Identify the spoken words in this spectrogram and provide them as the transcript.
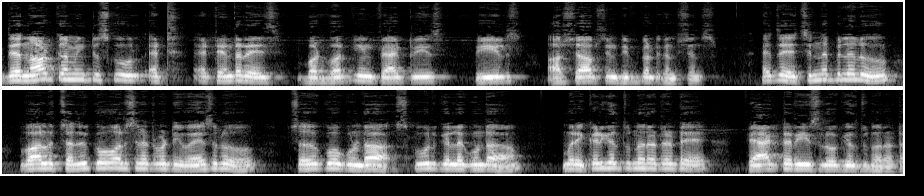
They are not coming to school at at tender age but working in factories fields or shops in difficult conditions అయితే చిన్నపిల్లలు వాళ్ళు చదువుకోవాల్సినటువంటి వయసులో చదువుకోకుండా స్కూల్కి వెళ్ళకుండా మరి ఎక్కడికి వెళ్తున్నారట అంటే ఫ్యాక్టరీస్లోకి వెళ్తున్నారట.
